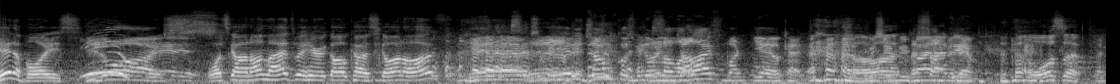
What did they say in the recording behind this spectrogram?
Yeah, the boys. Yeah, boys. What's going on, lads? We're here at Gold Coast Skydive. yeah. we're here to jump because we don't love our life, but yeah, okay. All we right. should be Let's. With them. awesome.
